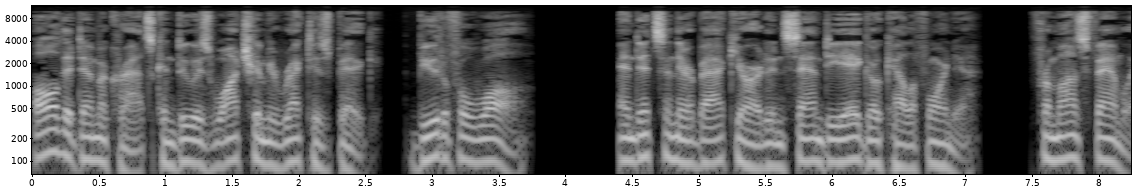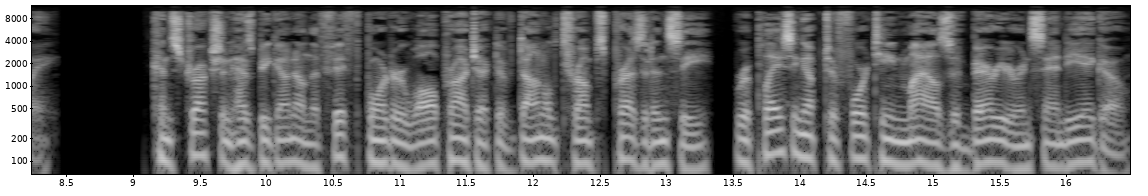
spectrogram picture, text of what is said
All the Democrats can do is watch him erect his big, beautiful wall. And it's in their backyard in San Diego, California. From Oz Family. Construction has begun on the fifth border wall project of Donald Trump's presidency, replacing up to 14 miles of barrier in San Diego.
